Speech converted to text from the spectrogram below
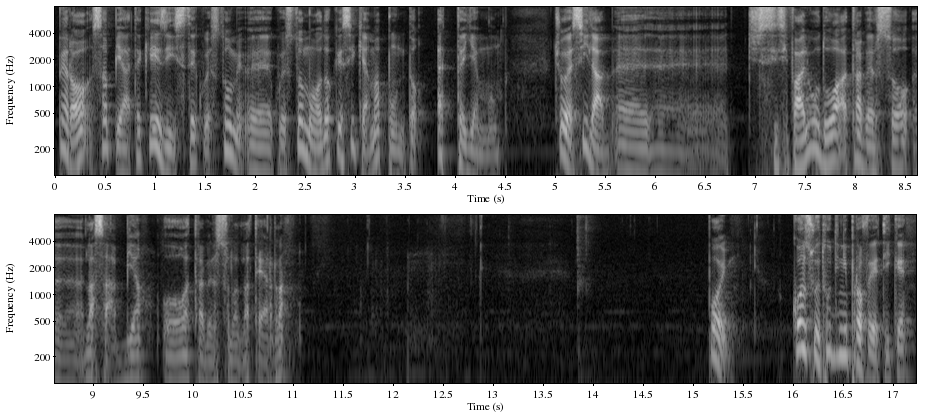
però sappiate che esiste questo, eh, questo modo che si chiama appunto at-tayammum, cioè si, la, eh, si, si, fa il wudu attraverso eh, la sabbia o attraverso la, la terra. Poi, consuetudini profetiche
